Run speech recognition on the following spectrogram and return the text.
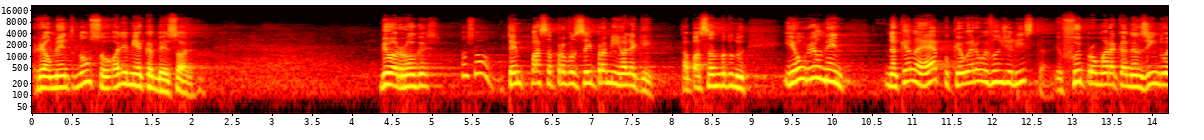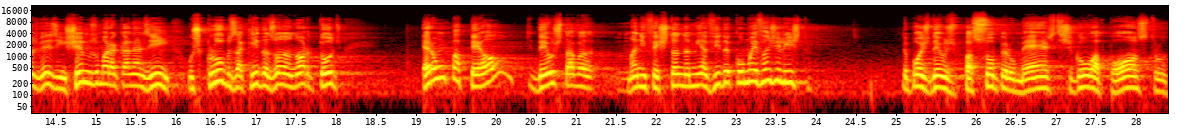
Realmente não sou. Olha a minha cabeça, olha. Mil arrugas, não sou. O tempo passa para você e para mim, olha aqui. Está passando todo mundo. E eu realmente, naquela época, eu era um evangelista. Eu fui para o Maracanãzinho duas vezes, enchemos o Maracanãzinho, os clubes aqui da Zona Norte, todos. Era um papel que Deus estava manifestando na minha vida como evangelista. Depois Deus passou pelo mestre, chegou ao apóstolo,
